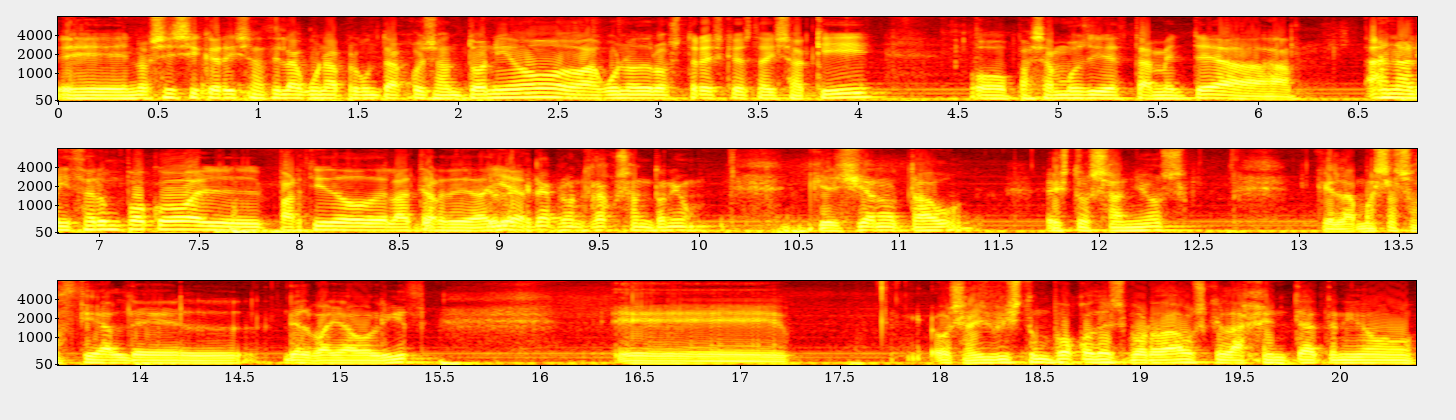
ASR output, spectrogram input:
Eh, no sé si queréis hacer alguna pregunta a José Antonio o a alguno de los tres que estáis aquí o pasamos directamente a, analizar un poco el partido de la tarde de ayer. Yo quería preguntar a José Antonio que si ha notado estos años que la masa social del, del Valladolid eh, os habéis visto un poco desbordados, que la gente ha tenido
